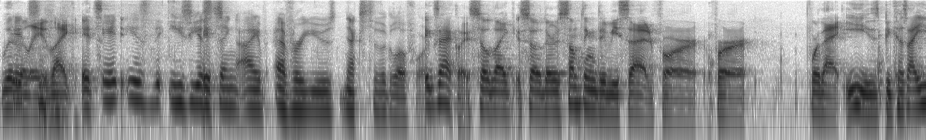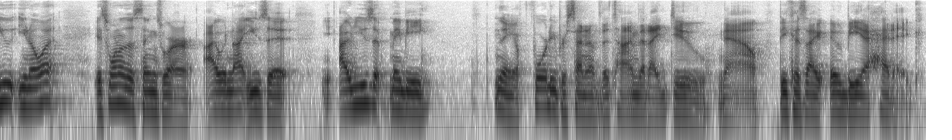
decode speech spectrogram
Literally, It's- like it's it is the easiest thing I've ever used next to the Glowforge. exactly. So like so there's something to be said for for for that ease because I use you know what? It's one of those things where I would not use it. I would use it maybe like forty percent of the time that I do now because I it would be a headache,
